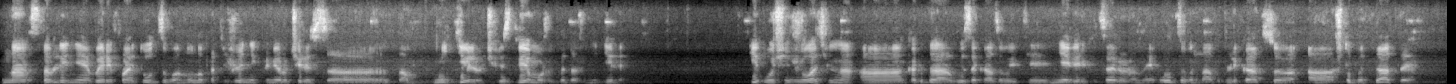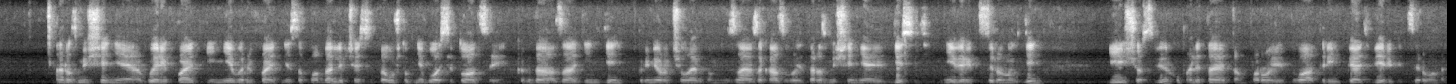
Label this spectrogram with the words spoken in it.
на оставление verified отзыва, ну, на протяжении, к примеру, через э, там, неделю, через две, может быть, даже недели. И очень желательно, а, когда вы заказываете неверифицированные отзывы на публикацию, а, чтобы даты размещения verified и не verified не совпадали в части того, чтобы не было ситуации, когда за один день, к примеру, человек, там, не знаю, заказывает размещение 10 неверифицированных день, и еще сверху пролетает там порой 2, 3, 5 верифицированных.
